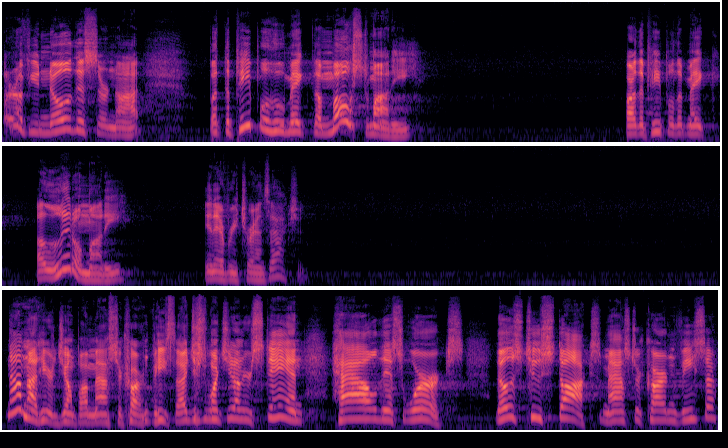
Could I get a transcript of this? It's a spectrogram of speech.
I don't know if you know this or not, but the people who make the most money are the people that make a little money in every transaction. Now, I'm not here to jump on MasterCard and Visa. I just want you to understand how this works. Those two stocks, MasterCard and Visa,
